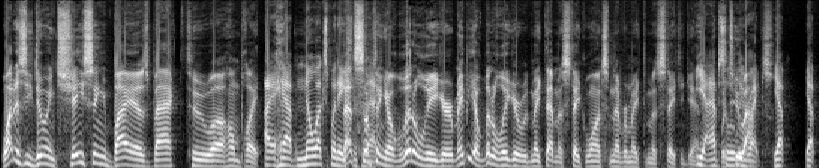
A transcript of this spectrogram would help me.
What is he doing chasing Baez back to uh, home plate? I have no explanation That's for that. something a little leaguer, maybe a little leaguer would make that mistake once and never make the mistake again. Yeah, absolutely two right. outs. Yep. Yep.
